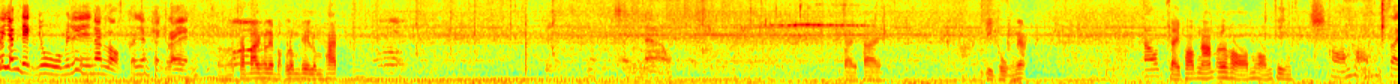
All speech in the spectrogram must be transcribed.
ก็ยังเด็กอยู่ไม่ได้นั่นหรอกก็ยังแข็งแรง อ๋อชาวบ้านก็เลยบอกลมเพลลมพัด ใส่มะนาวใส่ไปกี่ถุงเนี่ย เอาใส่พร้อมน้ำเออหอมหอมจริง หอมหอมใส่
